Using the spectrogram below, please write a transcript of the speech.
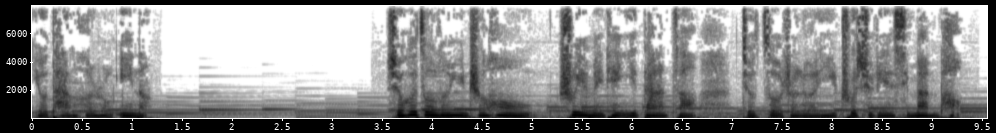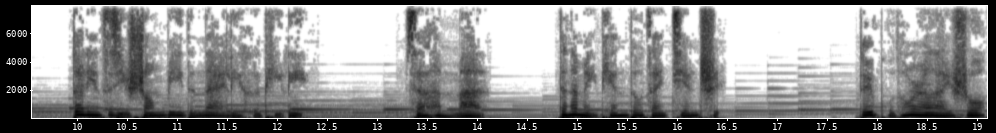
又谈何容易呢？学会坐轮椅之后，树叶每天一大早就坐着轮椅出去练习慢跑，锻炼自己双臂的耐力和体力。虽然很慢，但他每天都在坚持。对于普通人来说，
